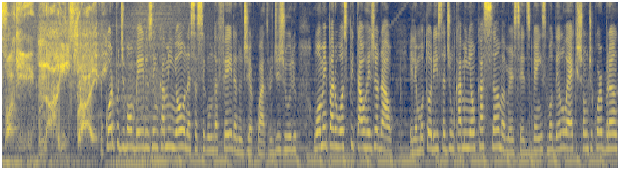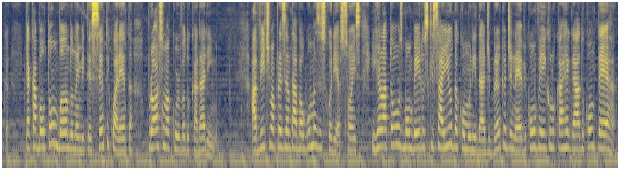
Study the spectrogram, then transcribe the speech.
Só aqui, na Hits Prime. O Corpo de Bombeiros encaminhou nesta segunda-feira, no dia 4 de julho, o homem para o hospital regional. Ele é motorista de um caminhão caçamba Mercedes-Benz modelo Action de cor branca, que acabou tombando na MT-140, próximo à curva do Canarinho. A vítima apresentava algumas escoriações e relatou aos bombeiros que saiu da comunidade Branca de Neve com um veículo carregado com terra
